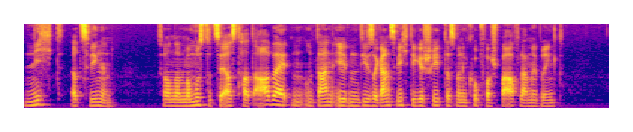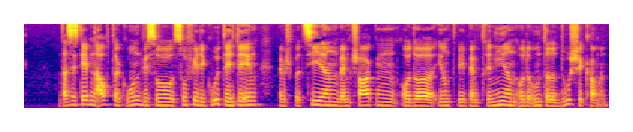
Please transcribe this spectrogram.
nicht erzwingen, sondern man muss da zuerst hart arbeiten und dann eben dieser ganz wichtige Schritt, dass man den Kopf auf Sparflamme bringt. Und das ist eben auch der Grund, wieso so viele gute Ideen beim Spazieren, beim Joggen oder irgendwie beim Trainieren oder unter der Dusche kommen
